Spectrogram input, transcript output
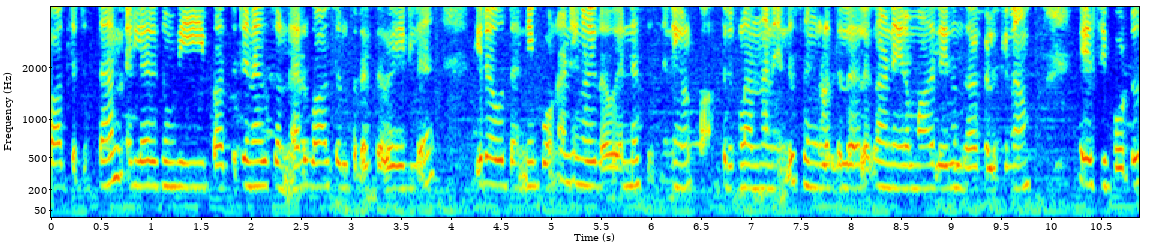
பார்த்துட்டு தான் எல்லாருக்கும் வி பார்த்துட்டு எனக்கு சொன்னார் வாசல் திறக்கவே இல்லை. இரவு தண்ணி போனால் நீங்கள் இரவு என்ன செஞ்சு நீங்கள் பார்த்துருக்கலாம் தானே சிங்களத்தில் அழகான நேரம் மாதிரி இருந்த ஆக்களுக்கெல்லாம் ஏசி போட்டு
